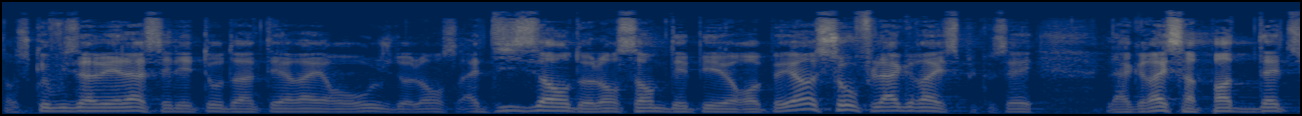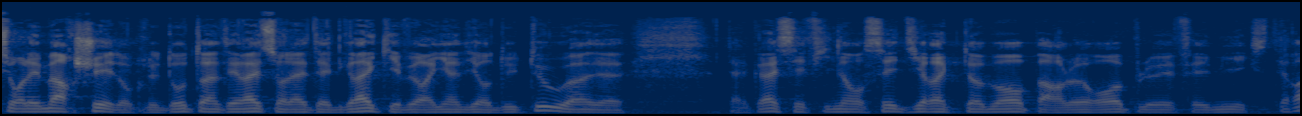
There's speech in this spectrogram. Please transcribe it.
Donc ce que vous avez là, c'est les taux d'intérêt en rouge de à 10 ans de l'ensemble des pays européens, sauf la Grèce, parce que vous savez, la Grèce n'a pas de dette sur les marchés, donc le taux d'intérêt sur la dette grecque, il ne veut rien dire du tout. Hein. La Grèce est financée directement par l'Europe, le FMI, etc.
